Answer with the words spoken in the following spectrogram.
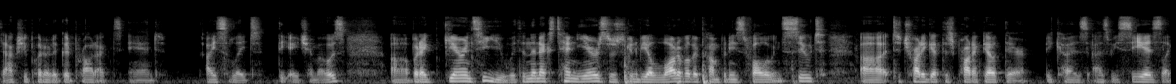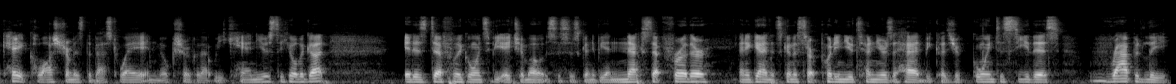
to actually put out a good product and isolate the HMOs. Uh, but I guarantee you, within the next 10 years, there's going to be a lot of other companies following suit uh, to try to get this product out there. Because as we see, is like, hey, colostrum is the best way in milk sugar that we can use to heal the gut. It is definitely going to be HMOs. This is going to be a next step further. And again, it's going to start putting you 10 years ahead because you're going to see this rapidly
